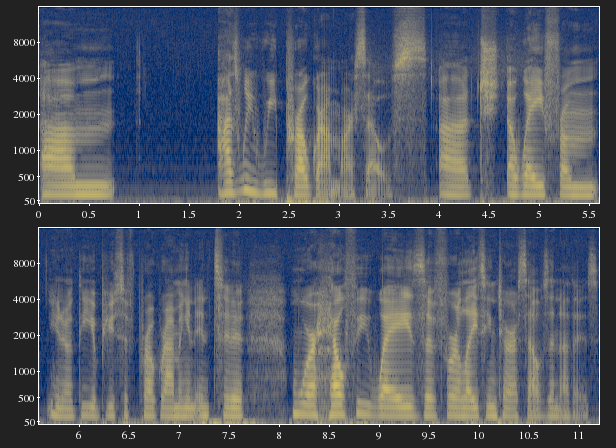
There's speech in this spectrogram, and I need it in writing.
Um, as we reprogram ourselves uh, t- away from you know the abusive programming and into more healthy ways of relating to ourselves and others.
